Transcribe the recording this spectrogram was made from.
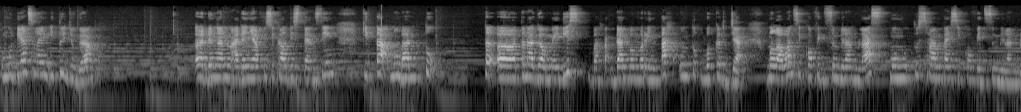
Kemudian selain itu juga uh, dengan adanya physical distancing kita membantu te, uh, tenaga medis dan pemerintah untuk bekerja melawan si COVID-19, memutus rantai si COVID-19.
